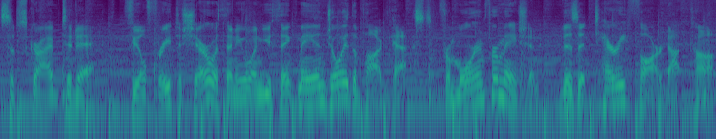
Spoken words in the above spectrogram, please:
Subscribe today. Feel free to share with anyone you think may enjoy the podcast. For more information, visit terryfarr.com.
